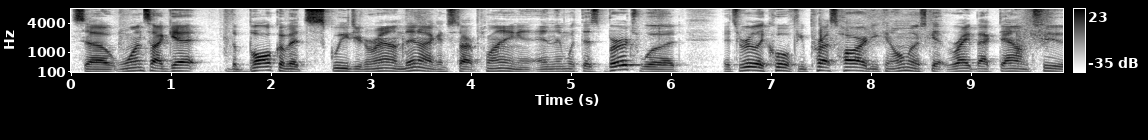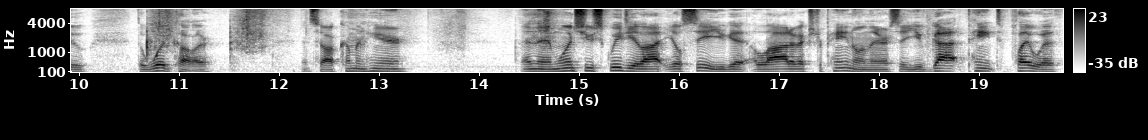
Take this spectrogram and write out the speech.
so once I get the bulk of it squeegeed around, then I can start playing it. And then with this birch wood, it's really cool. If you press hard, you can almost get right back down to the wood color. And so I'll come in here and then once you squeegee a lot, you'll see you get a lot of extra paint on there. So you've got paint to play with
